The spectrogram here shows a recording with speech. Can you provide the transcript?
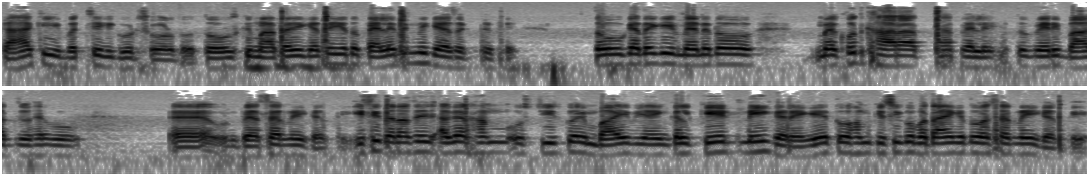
कहा कि बच्चे की गुड़ छोड़ दो। तो उसकी माता जी कहते ये तो पहले दिन भी कह सकते थे। तो वो कहते कि मैंने तो मैं खुद खा रहा था पहले तो मेरी बात जो है वो उन पर असर नहीं करती। इसी तरह से अगर हम उस चीज़ को इम्बाइब या इंकलकेट नहीं करेंगे तो हम किसी को बताएँगे तो असर नहीं करती।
